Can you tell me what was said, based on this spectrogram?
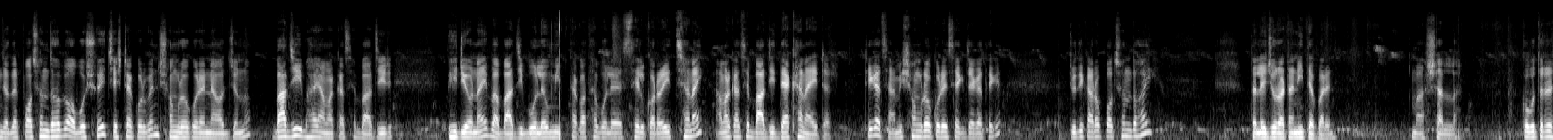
যাদের পছন্দ হবে অবশ্যই চেষ্টা করবেন সংগ্রহ করে নেওয়ার জন্য। বাজি ভাই আমার কাছে বাজির ভিডিও নাই বা বাজি বলেও মিথ্যা কথা বলে সেল করার ইচ্ছা নাই। আমার কাছে বাজি দেখা নাই এটার। ঠিক আছে? আমি সংগ্রহ করেছি এক জায়গা থেকে। যদি কারও পছন্দ হয়, তাহলে জোড়াটা নিতে পারেন। মার্শাল্লাহ কবুতরের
